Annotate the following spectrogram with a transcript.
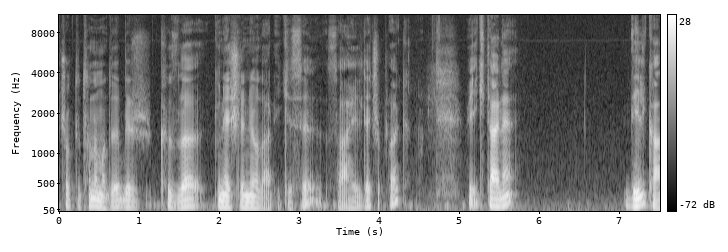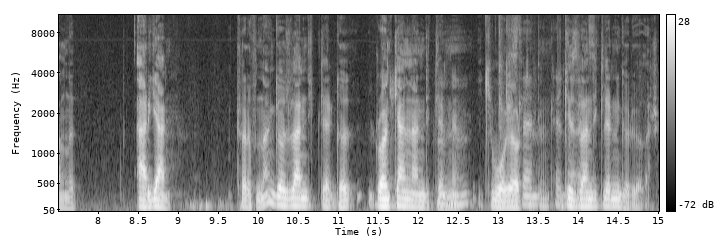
çok da tanımadığı bir kızla güneşleniyorlar ikisi sahilde çıplak. Ve iki tane delikanlı ergen tarafından gözlendikleri, gö, röntgenlendiklerini, hı hı. iki voyeur ikizlendiklerini evet. görüyorlar.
